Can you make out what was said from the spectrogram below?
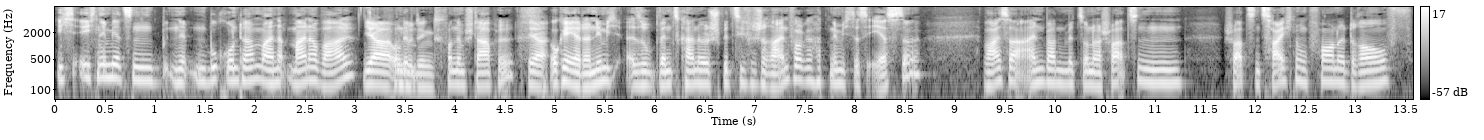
Ich, ich nehme jetzt ein, ne- ein Buch runter meiner, meiner Wahl. Ja, von unbedingt. Dem, von dem Stapel. Ja. Okay, ja, dann nehme ich, also wenn es keine spezifische Reihenfolge hat, nehme ich das erste. Weißer Einband mit so einer schwarzen, schwarzen Zeichnung vorne drauf.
